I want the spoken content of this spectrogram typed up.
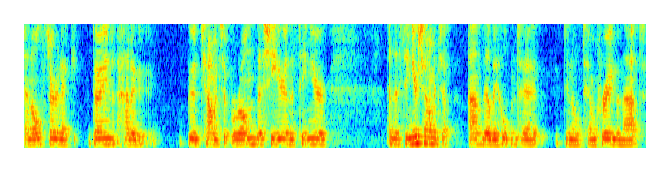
and Ulster. Like Down had a good championship run this year in the senior in the senior championship. And they'll be hoping to you know to improve in that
